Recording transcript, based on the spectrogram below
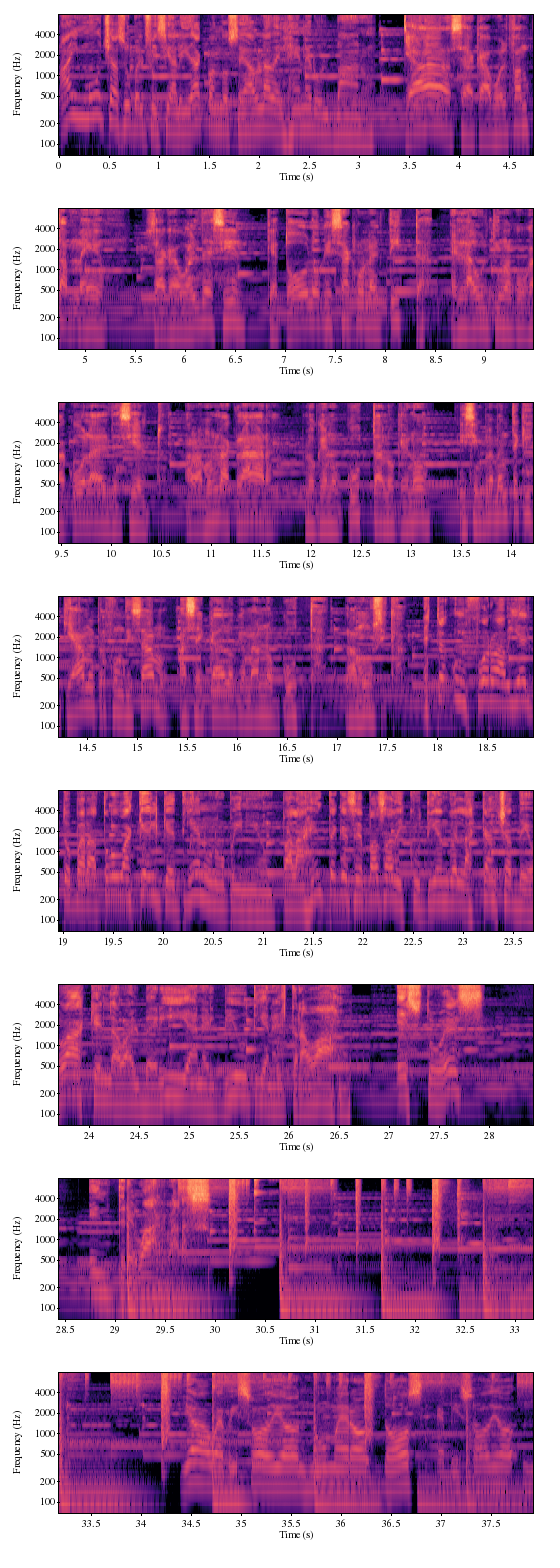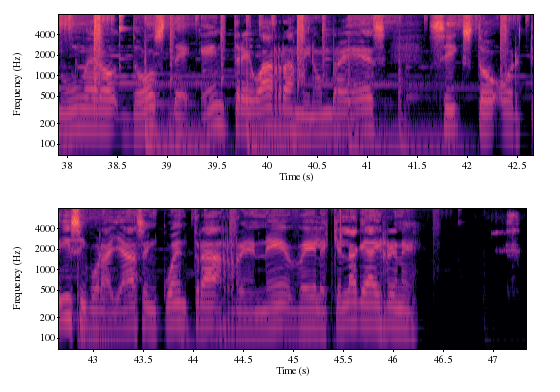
Hay mucha superficialidad cuando se habla del género urbano. Ya se acabó el fantasmeo. Se acabó el decir que todo lo que saca un artista es la última Coca-Cola del desierto. Hablamos la clara, lo que nos gusta, lo que no. Y simplemente quiqueamos y profundizamos acerca de lo que más nos gusta, la música. Esto es un foro abierto para todo aquel que tiene una opinión, para la gente que se pasa discutiendo en las canchas de básquet, en la barbería, en el beauty, en el trabajo. Esto es Entre Barras. Yo, episodio número 2, episodio número 2 de Entre Barras. Mi nombre es Sixto Ortiz y por allá se encuentra René Vélez. ¿Qué es la que hay, René?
